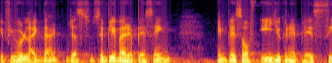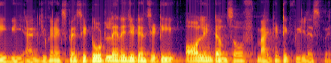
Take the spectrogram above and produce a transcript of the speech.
if you would like that, just simply by replacing in place of E, you can replace CB and you can express the total energy density all in terms of magnetic field as well.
